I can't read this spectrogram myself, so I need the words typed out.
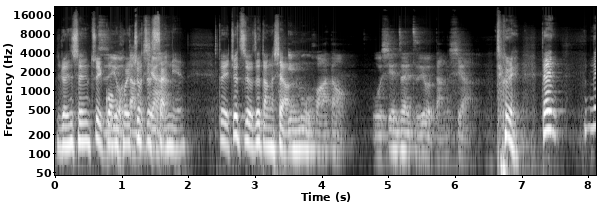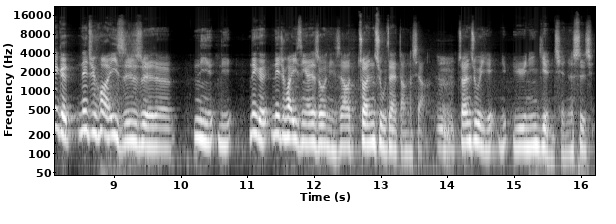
人生最光辉就这三年，对，就只有这当下，樱木花道，我现在只有当下。对。但那个那句话的意思就是觉得你你那个那句话意思应该是说你是要专注在当下，嗯，专注于于你眼前的事情。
